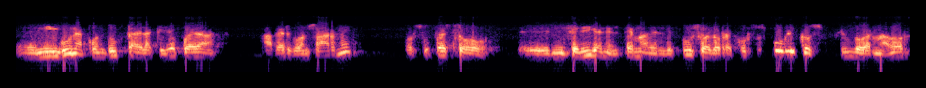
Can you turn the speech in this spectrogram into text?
ninguna conducta de la que yo pueda avergonzarme. Por supuesto, eh, ni se diga en el tema del uso de los recursos públicos, que un gobernador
